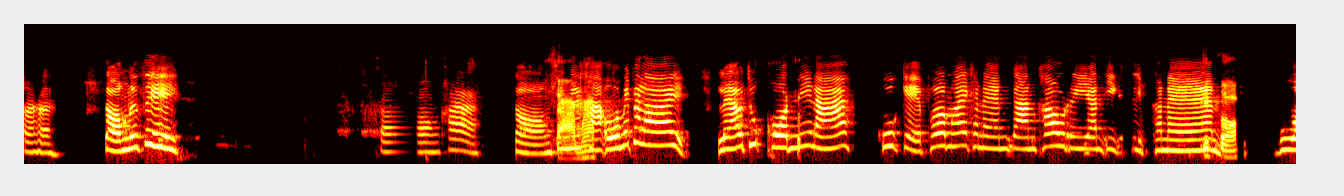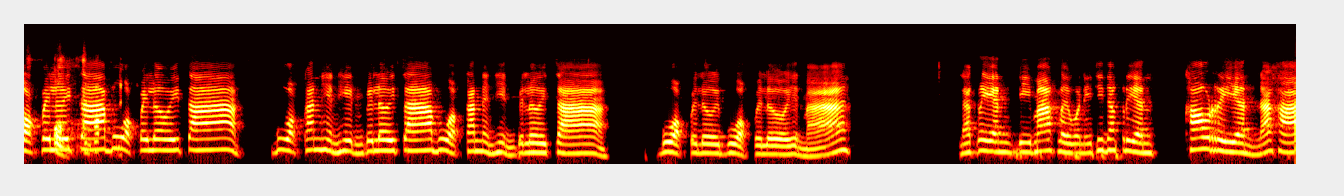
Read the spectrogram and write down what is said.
ค่ะสองหรือสี่สองค่ะสองใช่ไหมสามครัคะบ โอ้ไม่เป็นไร แล้วทุกคนนี่นะ ครูเก็บเพิ่มให้คะแนนการเข้าเรียนอีกสิบคะแนสิน บสอง บวกไปเลยจ้า บวกไปเลยจ้า บวกกันเห็นเห็นไปเลยจ้า บวกกันเห็นเห็นไปเลยจ้า บวกไปเลยบวกไปเลยเห็นไหมนักเรียนดีมากเลยวันนี้ที่นักเรียนเข้าเรียนนะคะ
